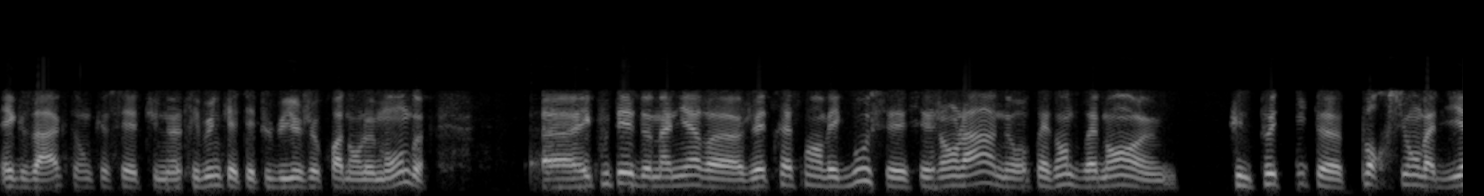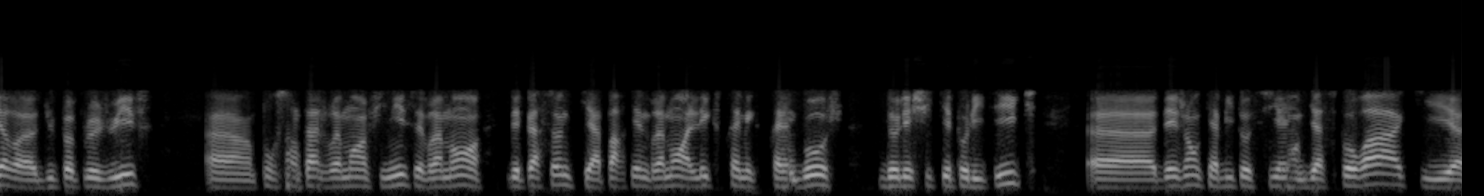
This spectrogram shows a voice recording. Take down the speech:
Exact, donc c'est une tribune qui a été publiée, je crois, dans Le Monde. écoutez, de manière, je vais être très franc avec vous, ces, ces gens-là ne représentent vraiment qu'une petite portion, on va dire, du peuple juif, un pourcentage vraiment infini. C'est vraiment des personnes qui appartiennent vraiment à l'extrême extrême gauche de l'échiquier politique des gens qui habitent aussi en diaspora, qui, euh,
